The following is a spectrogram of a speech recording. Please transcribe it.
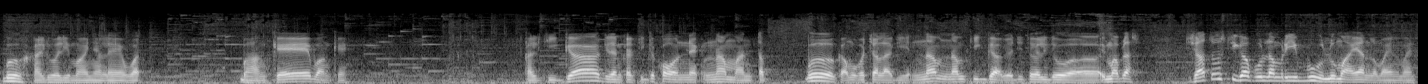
Buh, kali 25 nya lewat. Bangke, bangke. Kali 3, giliran kali 3 connect 6, mantep. Buh, kamu pecah lagi. 6 6 3 jadi kali 2 15. 136.000 lumayan, lumayan, lumayan.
